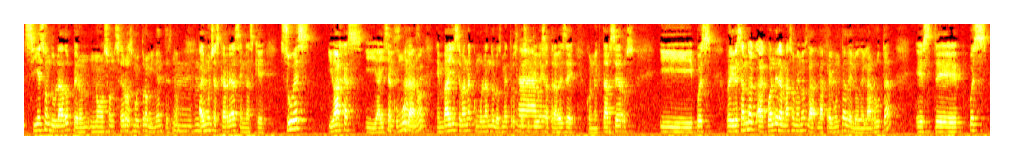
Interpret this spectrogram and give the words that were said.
sí es ondulado, pero no son cerros muy prominentes, ¿no? Hay muchas carreras en las que subes y bajas y ahí se Sí, acumula, ah, ¿no? sí. En Valle se van acumulando los metros Ah, positivos a través de conectar cerros. Y pues regresando a, a cuál era más o menos la, la pregunta de lo de la ruta, este, pues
